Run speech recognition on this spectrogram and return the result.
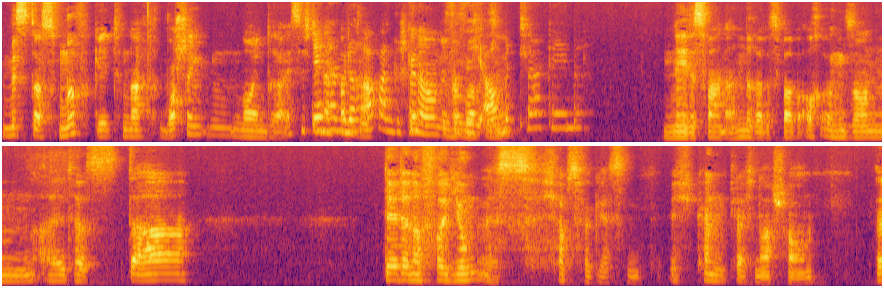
Mr. Smith geht nach Washington 39. Den hat haben wir doch auch angeschaut. Genau, den ist haben das nicht auch auch gesehen. mit Clark Gable? Nee, das war ein anderer. Das war aber auch irgend so ein alter Star, der dann noch voll jung ist. Ich hab's vergessen. Ich kann gleich nachschauen. ja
